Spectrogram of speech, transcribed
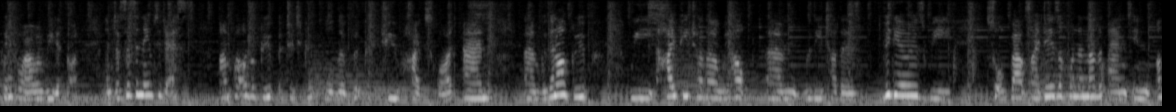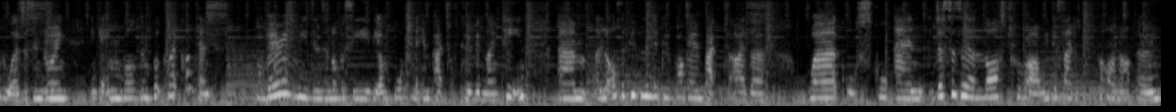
24 hour readathon and just as the name suggests, I'm part of a group, a Twitter group called the BookTube Hype Squad and um, within our group we hype each other, we help um, with each other's videos, we sort of bounce ideas off one another and in other words just enjoying and getting involved in book-like content. For various reasons and obviously the unfortunate impact of COVID-19, um, a lot of the people in the group are going back to either work or school and just as a last hurrah we decided to put on our own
